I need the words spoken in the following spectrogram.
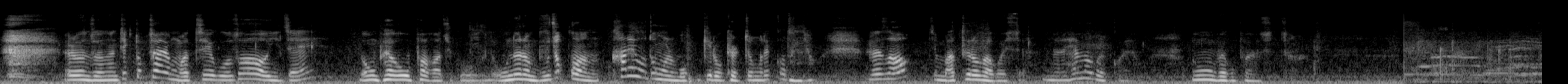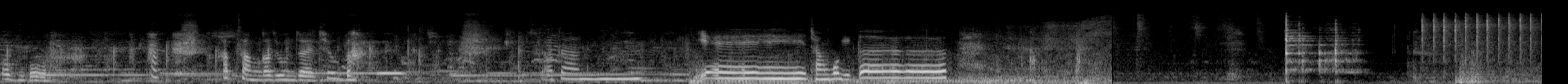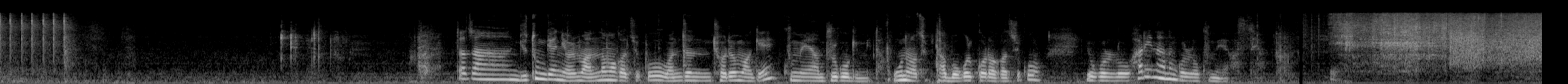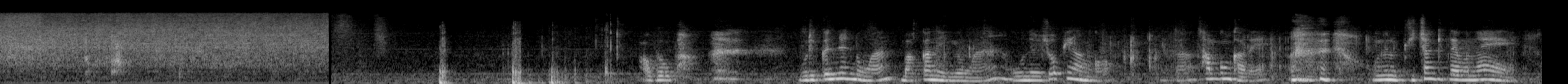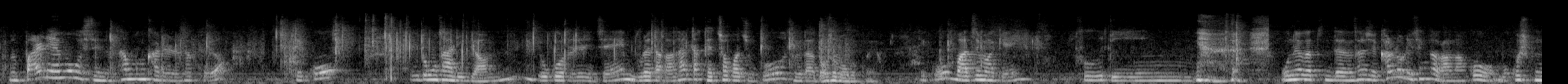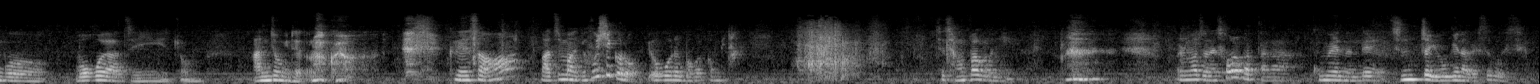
여러분 저는 틱톡 촬영 마치고서 이제 너무 배가 고파가지고 오늘은 무조건 카레 우동을 먹기로 결정을 했거든요. 그래서 지금 마트로 가고 있어요. 오늘은 해 먹을 거예요. 너무 배고파요 진짜. 아 무거워. 카트 안 가져온 자의 최후다. 짜잔. 예, 장보기 끝. 짜잔. 유통기한이 얼마 안 남아가지고 완전 저렴하게 구매한 불고기입니다. 오늘 어차피 다 먹을 거라 가지고 이걸로 할인하는 걸로 구매해왔어요. 아 배고파. 물이 끓는 동안 막간을 이용한 오늘 쇼핑한 거. 일단 3분 카레. 오늘은 귀찮기 때문에 오늘 빨리 해먹을 수 있는 3분 카레를 샀고요. 그리고 우동사리 면 요거를 이제 물에다가 살짝 데쳐가지고 저기다 넣어서 먹을 거예요. 그리고 마지막에 푸딩. 오늘 같은 데는 사실 칼로리 생각 안 하고 먹고 싶은 거 먹어야지 좀 안정이 되더라고요. 그래서 마지막에 후식으로 요거를 먹을 겁니다. 제 장바구니. 얼마 전에 서울 갔다가 구매했는데 진짜 요긴하게 쓰고 있어요.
